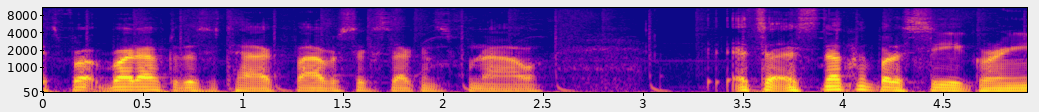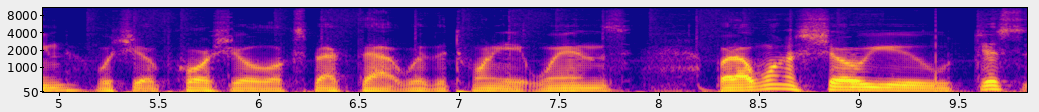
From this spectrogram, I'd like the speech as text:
It's right after this attack, five or six seconds from now. It's a, it's nothing but a sea of green, which of course you'll expect that with the 28 wins. But I want to show you just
